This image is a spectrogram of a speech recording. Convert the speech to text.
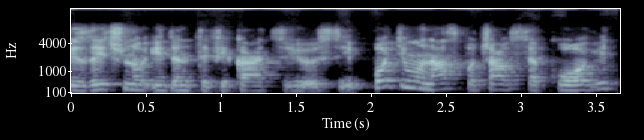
фізичну ідентифікацію осіб. Потім у нас почався ковід.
